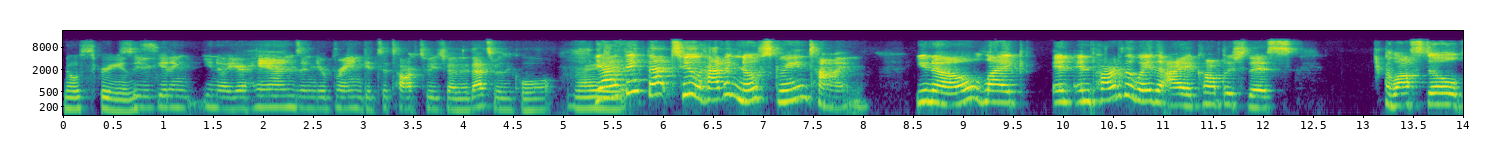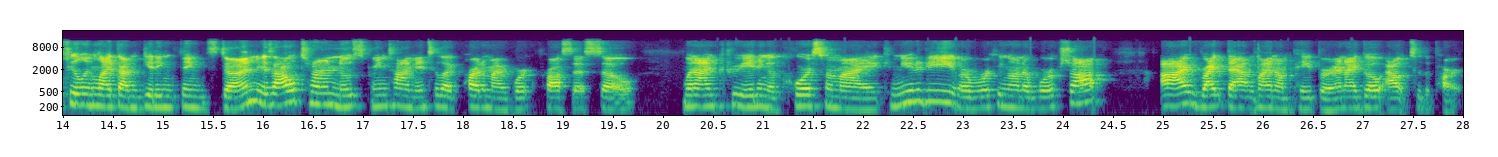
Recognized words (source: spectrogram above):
No screens. So you're getting, you know, your hands and your brain get to talk to each other. That's really cool. Right. Yeah, I think that too, having no screen time you know like and and part of the way that i accomplish this while still feeling like i'm getting things done is i'll turn no screen time into like part of my work process so when i'm creating a course for my community or working on a workshop i write the outline on paper and i go out to the park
